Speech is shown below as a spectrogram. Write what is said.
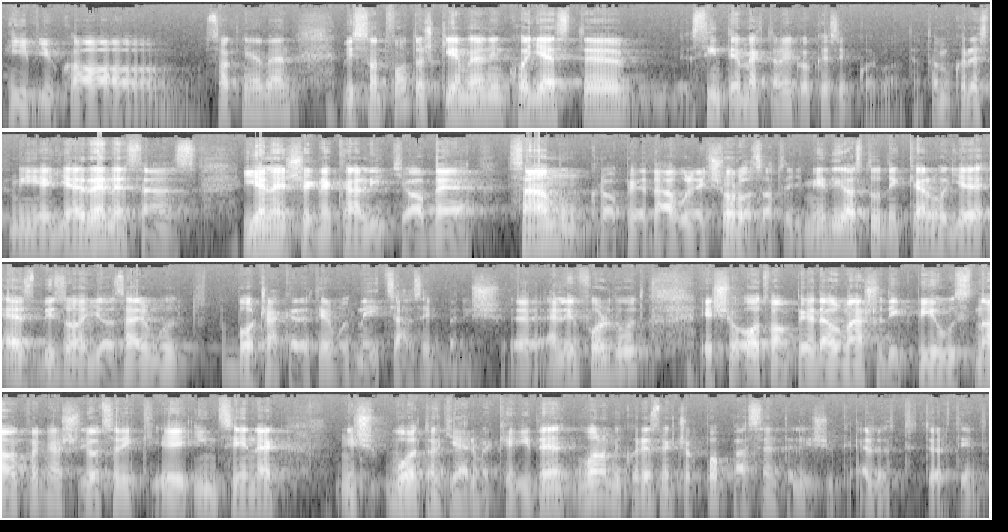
hívjuk a szaknyelven, viszont fontos kiemelnünk, hogy ezt szintén megtaláljuk a középkorban. Tehát amikor ezt mi egy ilyen reneszánsz jelenségnek állítja be számunkra például egy sorozat, egy média, azt tudni kell, hogy ez bizony az elmúlt, bocsák előtt elmúlt 400 évben is előfordult, és ott van például második Piusnak, vagy második, nyolcadik Incének, és voltak gyermekei, de valamikor ez még csak papá szentelésük előtt történt.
